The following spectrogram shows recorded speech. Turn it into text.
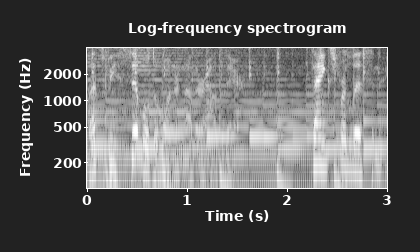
let's be civil to one another out there. Thanks for listening.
